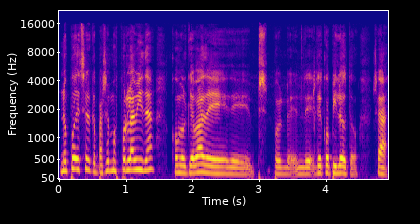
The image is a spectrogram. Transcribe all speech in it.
No puede ser que pasemos por la vida como el que va de, de, de- copiloto. O sea,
